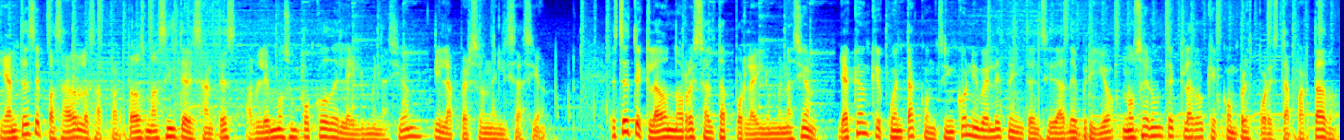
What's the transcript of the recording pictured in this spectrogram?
Y antes de pasar a los apartados más interesantes, hablemos un poco de la iluminación y la personalización. Este teclado no resalta por la iluminación, ya que aunque cuenta con 5 niveles de intensidad de brillo, no será un teclado que compres por este apartado.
